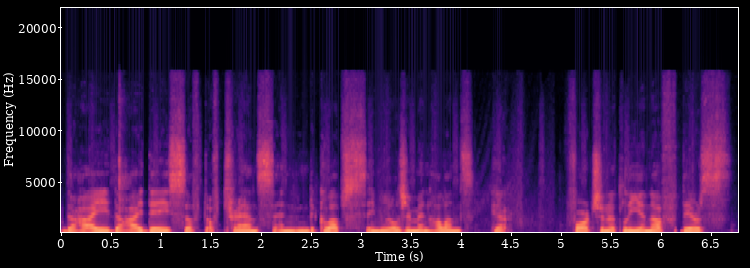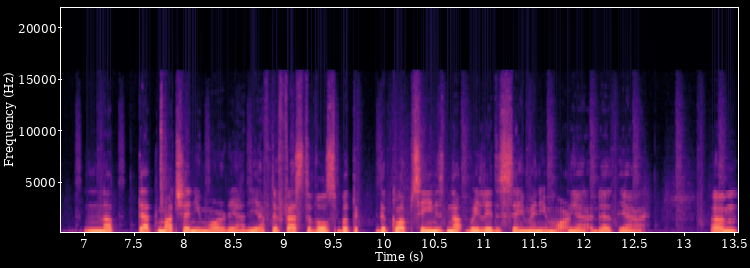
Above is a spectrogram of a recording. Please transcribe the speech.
the high the high days of of trance and the clubs in Belgium and Holland. yeah. Fortunately enough, there's not that much anymore. Yeah, you have the festivals, but the, the club scene is not really the same anymore. Yeah, that yeah. Um,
